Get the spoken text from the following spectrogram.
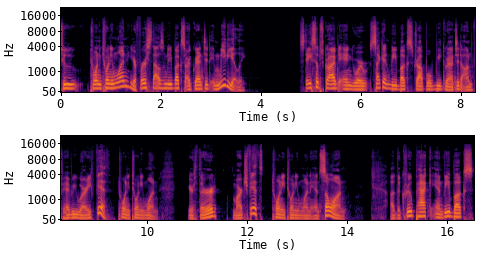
to 2021, your first thousand V Bucks are granted immediately. Stay subscribed, and your second V Bucks drop will be granted on February 5th, 2021. Your third, March 5th, 2021, and so on. Uh, the crew pack and V Bucks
